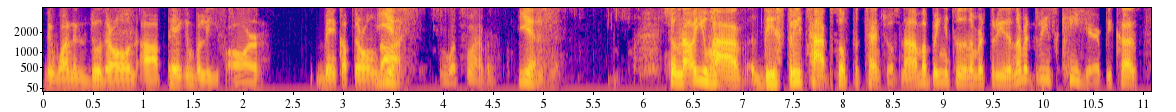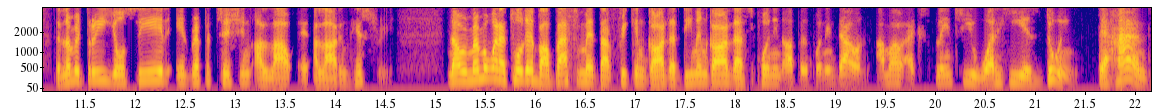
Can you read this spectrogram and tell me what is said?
they wanted to do their own uh, pagan belief or make up their own gods Yes, whatsoever yes. So now you have these three types of potentials. Now I'm gonna bring you to the number three. The number three is key here because the number three you'll see it in repetition a lot, a lot in history. Now remember what I told you about Baphomet, that freaking god, that demon god that's pointing up and pointing down. I'm gonna explain to you what he is doing. The hand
